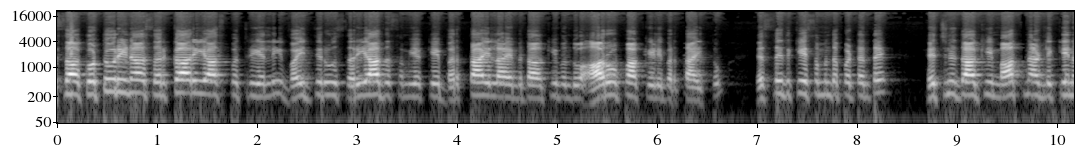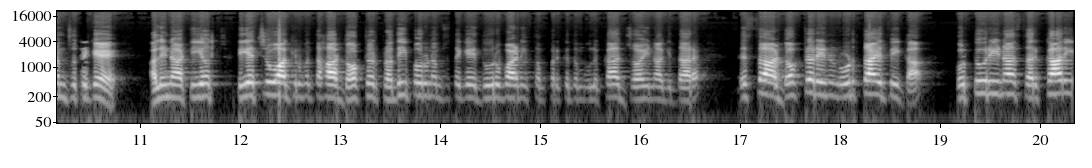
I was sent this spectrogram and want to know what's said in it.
ಎಸ್ ಕೊಟ್ಟೂರಿನ ಸರ್ಕಾರಿ ಆಸ್ಪತ್ರೆಯಲ್ಲಿ ವೈದ್ಯರು ಸರಿಯಾದ ಸಮಯಕ್ಕೆ ಬರ್ತಾ ಇಲ್ಲ ಎಂಬುದಾಗಿ ಒಂದು ಆರೋಪ ಕೇಳಿ ಬರ್ತಾ ಇತ್ತು. ಎಸ್, ಇದಕ್ಕೆ ಸಂಬಂಧಪಟ್ಟಂತೆ ಹೆಚ್ಚಿನದಾಗಿ ಮಾತನಾಡ್ಲಿಕ್ಕೆ ನಮ್ಮ ಜೊತೆಗೆ ಅಲ್ಲಿನ ಟಿ ಎಚ್ ಆಗಿರುವಂತಹ ಡಾಕ್ಟರ್ ಪ್ರದೀಪ್ ಅವರು ನಮ್ಮ ಜೊತೆಗೆ ದೂರವಾಣಿ ಸಂಪರ್ಕದ ಮೂಲಕ ಜಾಯಿನ್ ಆಗಿದ್ದಾರೆ. ಎಸ್ ಡಾಕ್ಟರ್ ಏನು ನೋಡ್ತಾ ಇದ್ವಿ ಈಗ, ಕೊಟ್ಟೂರಿನ ಸರ್ಕಾರಿ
